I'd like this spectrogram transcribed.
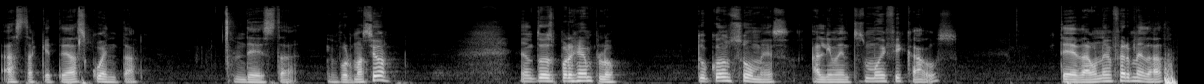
hasta que te das cuenta de esta información. Entonces, por ejemplo, tú consumes alimentos modificados, te da una enfermedad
